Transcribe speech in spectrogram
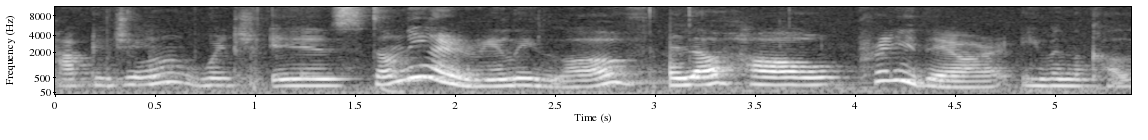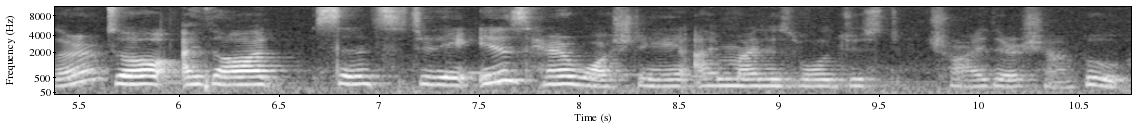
packaging, which is something I really love. I love how pretty they are, even the color. So I thought since today is hair wash day, I might as well just try their shampoo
